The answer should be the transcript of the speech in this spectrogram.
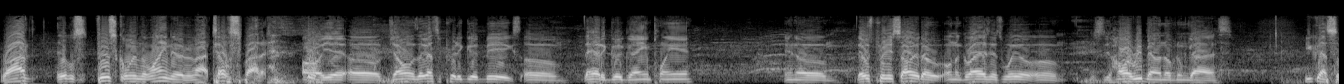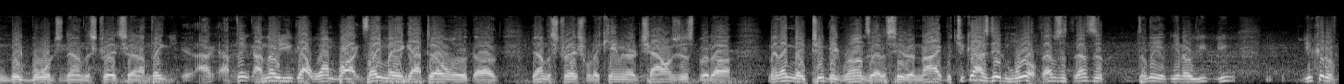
Rod, it was physical in the lane there tonight. Tell us about it. oh yeah, uh, Jones. They got some pretty good bigs. Um, they had a good game plan, and um, they was pretty solid though on the glass as well. Um, it's a hard rebound over them guys. You got some big boards down the stretch there, and I think I, I think I know you got one block. They may have got down, uh, down the stretch when they came in there and challenged us, but uh, man, they made two big runs at us here tonight. But you guys didn't wilt. That was a, that's a you know you you, you could have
